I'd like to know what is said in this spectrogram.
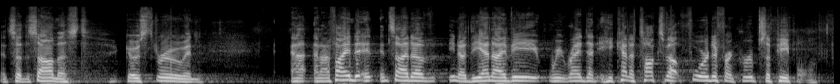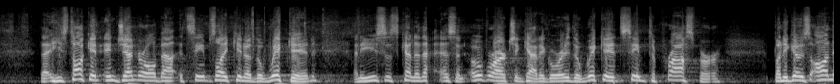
And so the psalmist goes through and and I find inside of you know, the NIV, we read that he kind of talks about four different groups of people. That he's talking in general about, it seems like, you know, the wicked, and he uses kind of that as an overarching category. The wicked seem to prosper, but he goes on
